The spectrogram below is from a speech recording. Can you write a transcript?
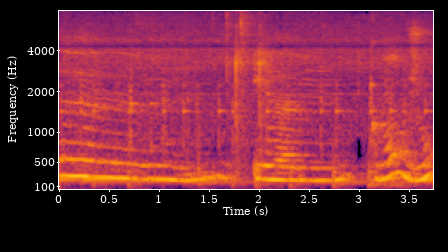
Euh, et euh, comment on joue?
